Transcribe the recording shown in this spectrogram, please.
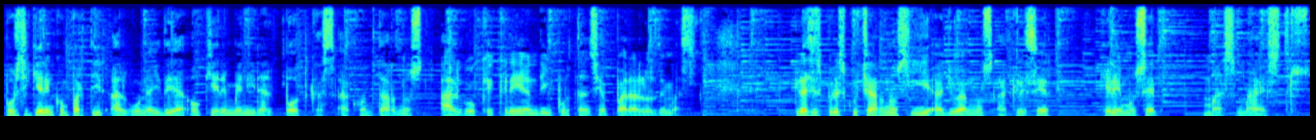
por si quieren compartir alguna idea o quieren venir al podcast a contarnos algo que crean de importancia para los demás. Gracias por escucharnos y ayudarnos a crecer. Queremos ser más maestros.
